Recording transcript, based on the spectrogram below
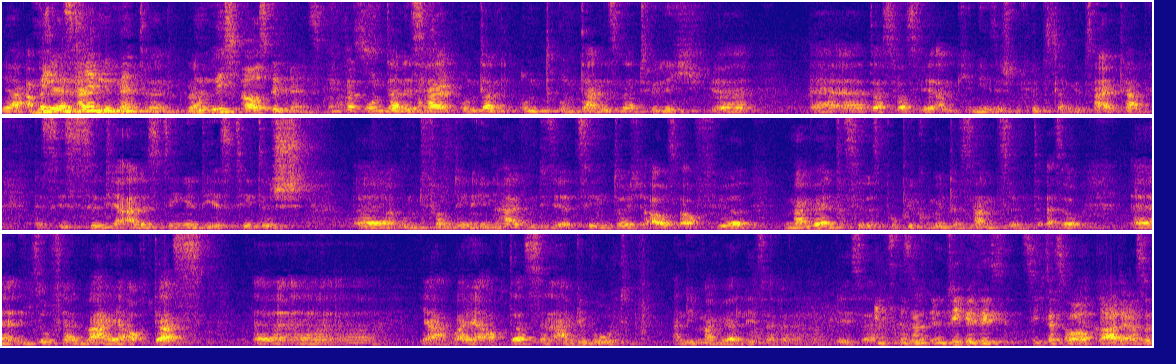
ja, aber der ist halt drin, mit drin. Ne? Und nicht ausgegrenzt. Und, und, dann ist halt, und dann, und, und dann ist natürlich äh, äh, das, was wir an chinesischen Künstlern gezeigt haben, das ist, sind ja alles Dinge, die ästhetisch äh, und von den Inhalten, die sie erzählen, durchaus auch für Manga interessiertes Publikum interessant sind. Also äh, insofern war ja auch das, äh, äh, ja, war ja auch das ein Angebot an die Manga-Leserinnen und Leser. Insgesamt entwickelt sich das aber auch gerade. Also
